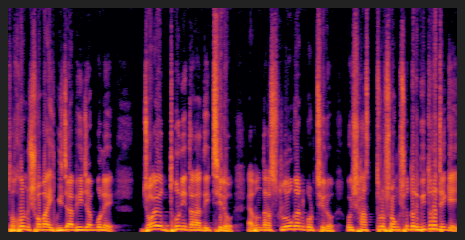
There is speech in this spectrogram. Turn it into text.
তখন সবাই হিজাব হিজাব বলে জয়ধ্বনি তারা দিচ্ছিল এবং তারা স্লোগান করছিল, ওই ছাত্র সংসদের ভিতরে থেকেই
